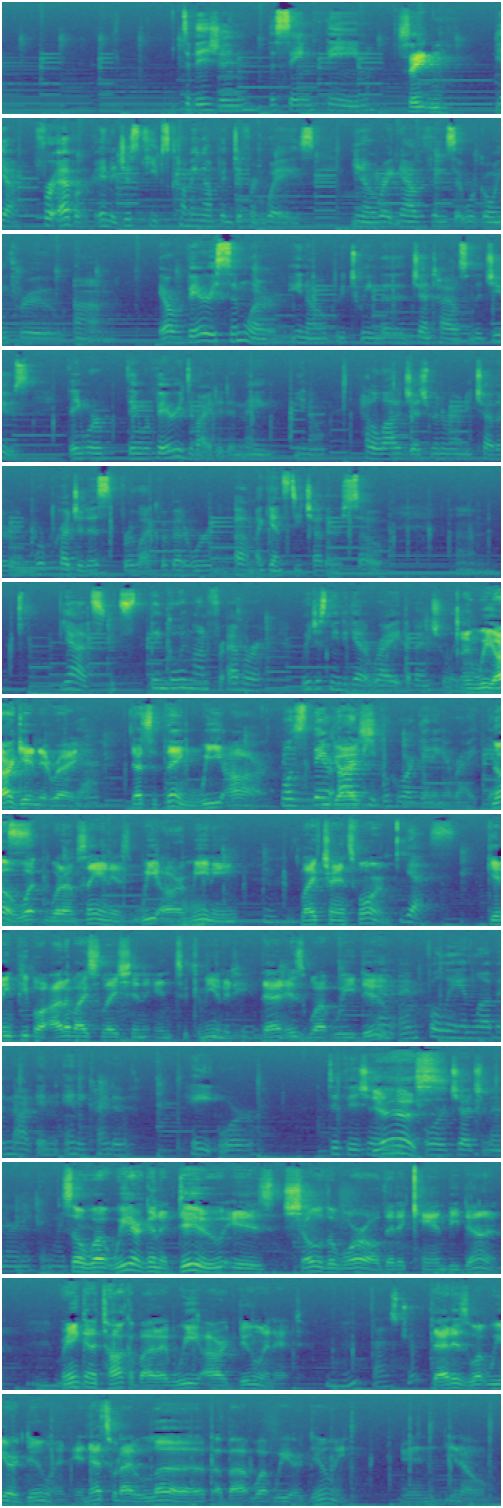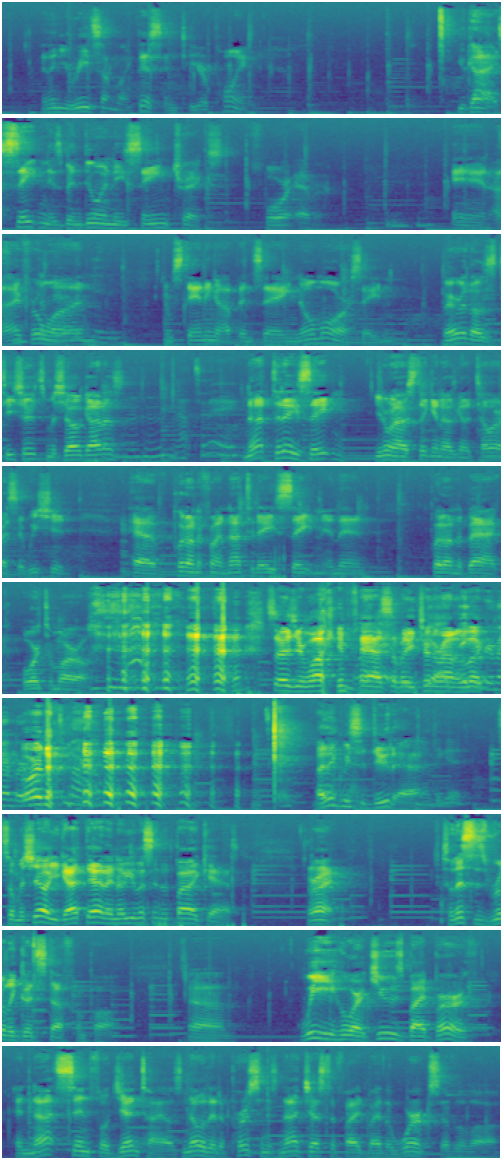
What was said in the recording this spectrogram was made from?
division, the same theme, Satan, yeah, forever. And it just keeps coming up in different ways. You know, right now, the things that we're going through um, are very similar, you know, between the Gentiles and the Jews. They were they were very divided, and they, you know, had a lot of judgment around each other, and were prejudiced, for lack of a better word, um, against each other. So, um, yeah, it's it's been going on forever. We just need to get it right eventually. and we are getting it right. Yeah. That's the thing. We are. Well, there guys- are people who are getting it right. Yes. No, what what I'm saying is we are meaning Mm-hmm. life transformed, Yes. getting people out of isolation into community. That is what we do. and, and fully in love and not in any kind of hate or division Yes. or judgment or anything like that. So what we are going to do is show the world that it can be done. Mm-hmm. We ain't going to talk about it. We are doing it. that. hmm That's true. That is what we are doing, and that's what I love about what we are doing. And you know, and then you read something like this, and to your point, you guys, Satan has been doing these same tricks forever. And I, for one, am standing up and saying, "No more, Satan." Remember those T-shirts Michelle got us? Mhm, Not today. Not today, Satan. You know what I was thinking? I was going to tell her. I said we should have put on the front, "Not today, Satan," and then put on the back, "Or tomorrow." so as you're walking past, somebody turn yeah, around and look. remember. Or Tomorrow. I think we should do that. That'd be good. So Michelle, you got that? I know you listen to the podcast. All right. So this is really good stuff from Paul. Um, we who are Jews by birth and not sinful Gentiles know that a person is not justified by the works of the law,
